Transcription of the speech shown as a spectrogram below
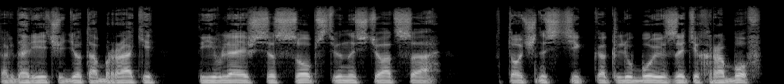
Когда речь идет о браке, ты являешься собственностью отца, в точности, как любой из этих рабов.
